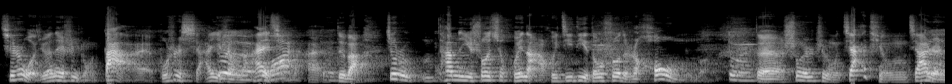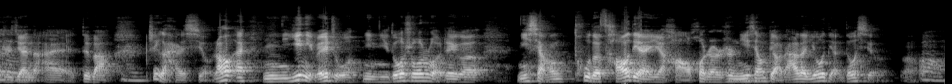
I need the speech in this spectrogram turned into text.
其实我觉得那是一种大爱，不是狭义上的爱情的爱，对吧？就是他们一说去回哪儿回基地，都说的是 home 嘛，对对，说是这种家庭家人之间的爱，对吧？这个还行。然后哎，你以你为主，你你多说说这个你想吐的槽点也好，或者是你想表达的优点都行啊。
